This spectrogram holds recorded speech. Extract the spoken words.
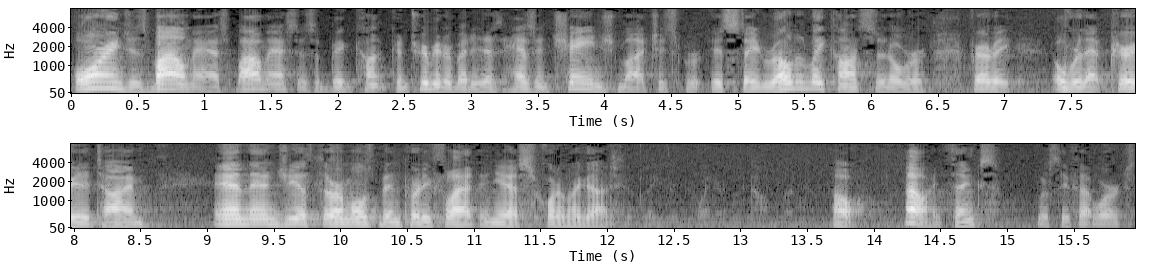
orange is biomass. Biomass is a big con- contributor, but it hasn't changed much. It's, it's stayed relatively constant over fairly over that period of time. And then geothermal has been pretty flat. And yes, what have I got? Oh, oh, thanks. We'll see if that works.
